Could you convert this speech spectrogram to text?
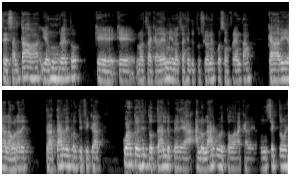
resaltaba y es un reto que, que, nuestra academia y nuestras instituciones pues se enfrentan cada día a la hora de tratar de cuantificar cuánto es el total de PDA a lo largo de toda la cadena. Un sector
